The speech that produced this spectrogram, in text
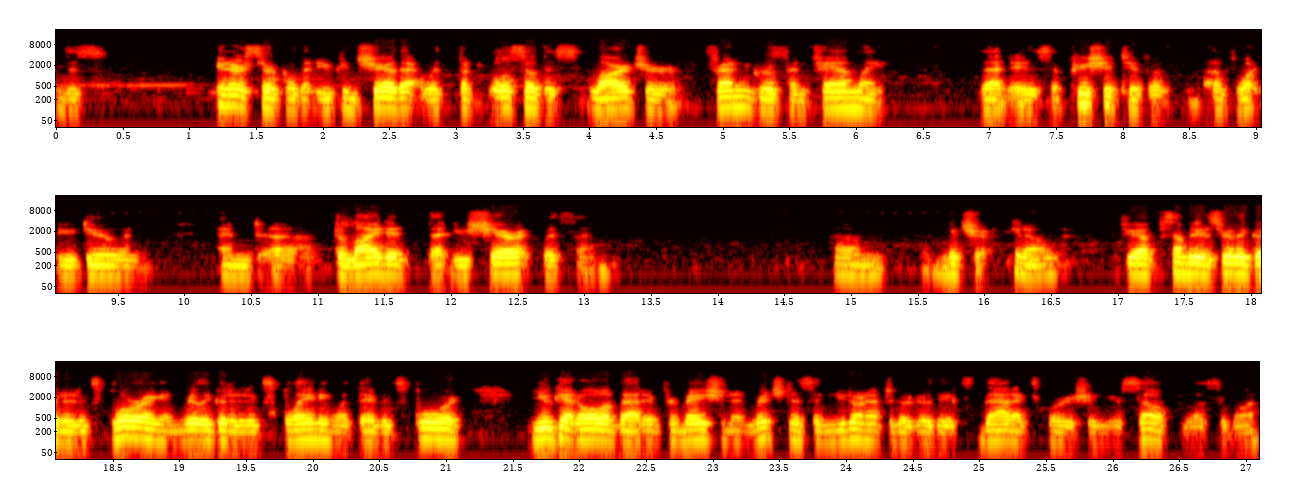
this inner circle that you can share that with, but also this larger friend group and family that is appreciative of, of what you do and and uh, delighted that you share it with them. Um, which you know, if you have somebody who's really good at exploring and really good at explaining what they've explored, you get all of that information and richness and you don't have to go do the, that exploration yourself unless you want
